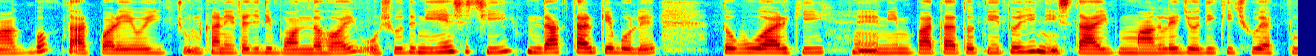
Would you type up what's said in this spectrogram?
মাখবো। তারপরে ওই চুলকানিটা যদি বন্ধ হয়, ওষুধ নিয়ে এসেছি ডাক্তারকে বলে। তবুও আর কি নিম পাতা তো তেঁতো জিনিস তাই মাখলে যদি কিছু একটু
